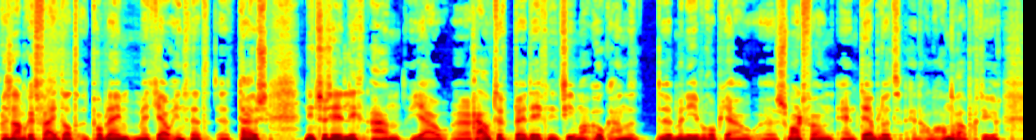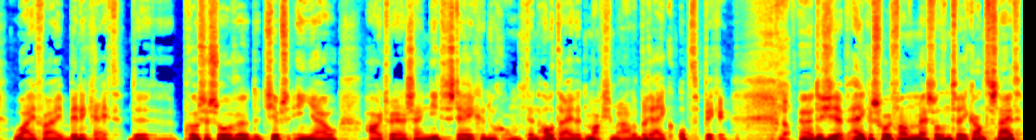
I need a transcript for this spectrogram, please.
Dat is namelijk het feit dat het probleem met jouw internet eh, thuis niet zozeer ligt aan jouw eh, router per definitie, maar ook aan de, manier waarop jouw eh, smartphone en tablet en alle andere apparatuur wifi binnenkrijgt. De processoren, de chips in jouw hardware zijn niet sterk genoeg om ten alle tijde het maximale bereik op te pikken. Dus je hebt eigenlijk een soort van mes wat aan twee kanten snijdt.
